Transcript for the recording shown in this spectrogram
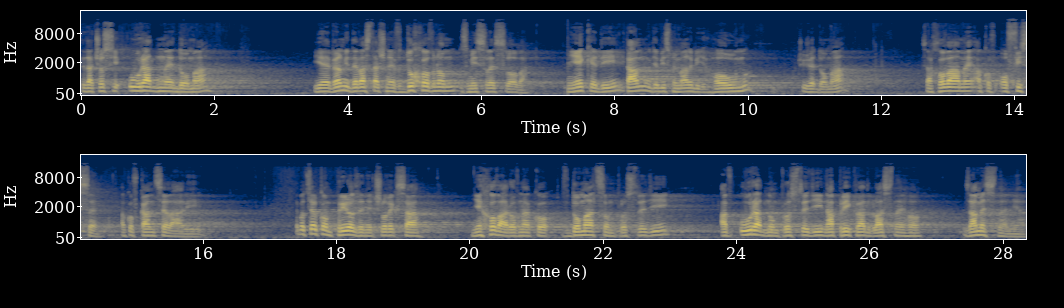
teda čosi úradné doma, je veľmi devastačné v duchovnom zmysle slova. Niekedy tam, kde by sme mali byť home, čiže doma, sa chováme ako v ofise, ako v kancelárii. Lebo celkom prirodzene človek sa nechová rovnako v domácom prostredí a v úradnom prostredí napríklad vlastného zamestnania.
